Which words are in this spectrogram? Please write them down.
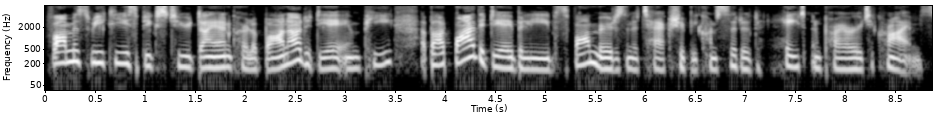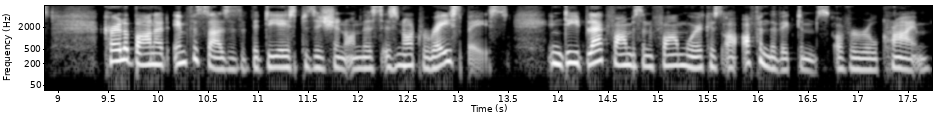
Farmers Weekly speaks to Dianne Kohler Barnard, a DA MP, about why the DA believes farm murders and attacks should be considered hate and priority crimes. Kohler Barnard emphasizes that the DA's position on this is not race based. Indeed, black farmers and farm workers are often the victims of rural crime.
